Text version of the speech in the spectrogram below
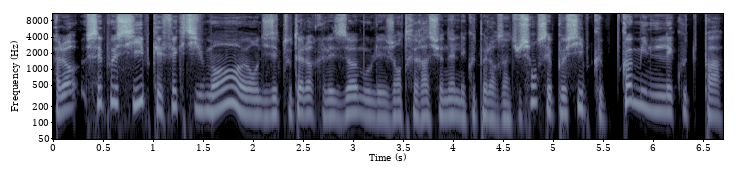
Alors, c'est possible qu'effectivement, euh, on disait tout à l'heure que les hommes ou les gens très rationnels n'écoutent pas leurs intuitions. C'est possible que, comme ils ne l'écoutent pas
